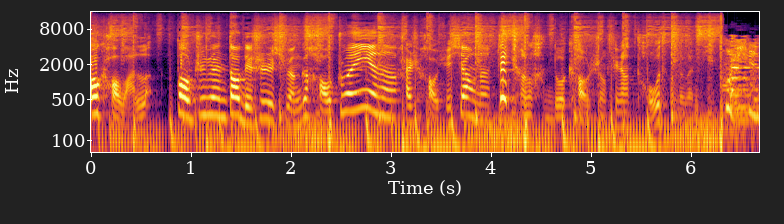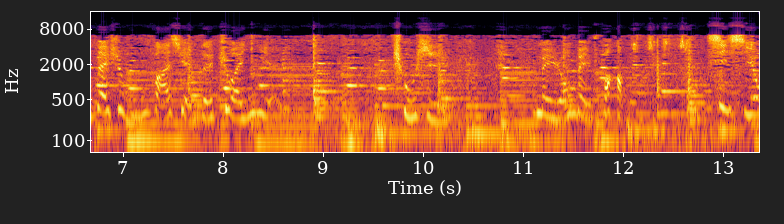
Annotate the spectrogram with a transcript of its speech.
高考完了，报志愿到底是选个好专业呢，还是好学校呢？这成了很多考生非常头疼的问题。我实在是无法选择专业了，厨师、美容美发、汽修、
